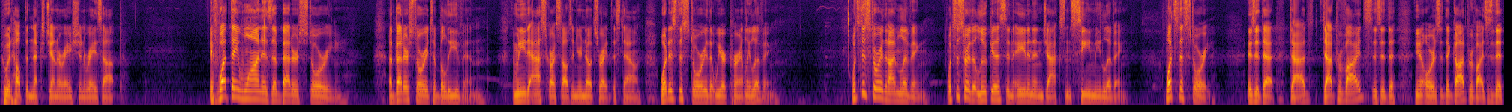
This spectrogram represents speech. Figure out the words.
who would help the next generation raise up. If what they want is a better story, a better story to believe in, then we need to ask ourselves, in your notes, write this down. What is the story that we are currently living? What's the story that I'm living? What's the story that Lucas and Aiden and Jackson see me living? What's the story? Is it that dad dad provides? Is it that you know, or is it that God provides? Is it that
